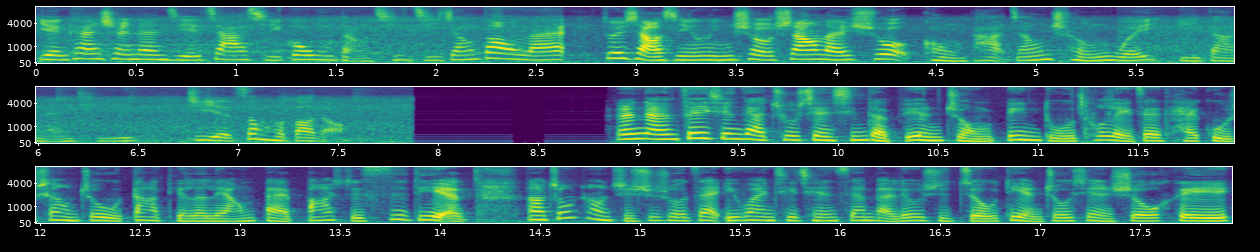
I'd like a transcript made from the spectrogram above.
眼看圣诞节假期购物档期即将到来，对小型零售商来说，恐怕将成为一大难题。记者综合报道。而南非现在出现新的变种病毒，拖累在台股上周五大跌了两百八十四点。那中场指数说在一万七千三百六十九点，周线收黑，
